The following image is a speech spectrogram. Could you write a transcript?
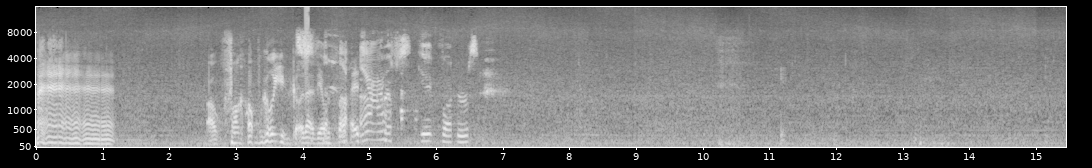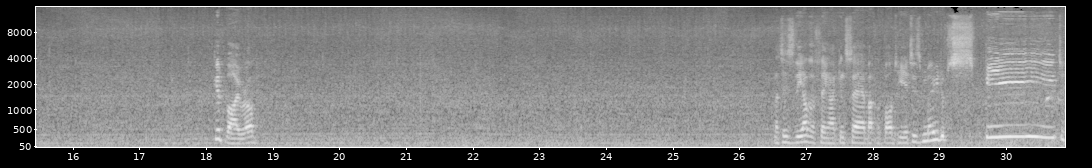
oh fuck! I forgot you got that the other side. Ah, Skid fuckers. Goodbye, Rob. That is the other thing I can say about the Bodhi. It is made of speed!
